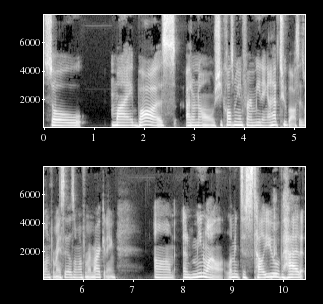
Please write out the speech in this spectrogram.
so my boss, I don't know, she calls me in for a meeting. And I have two bosses, one for my sales and one for my marketing. Um, and meanwhile, let me just tell you, I've had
